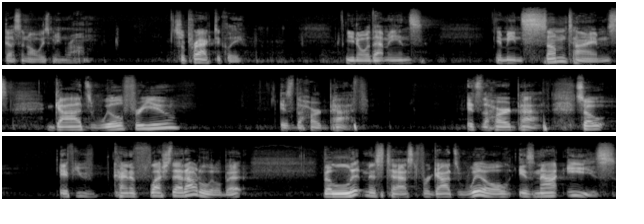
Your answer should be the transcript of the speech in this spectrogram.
doesn't always mean wrong. So, practically, you know what that means? It means sometimes God's will for you is the hard path. It's the hard path. So if you kind of flesh that out a little bit, the litmus test for God's will is not ease.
